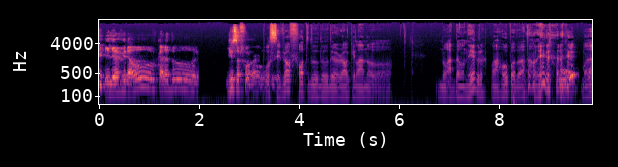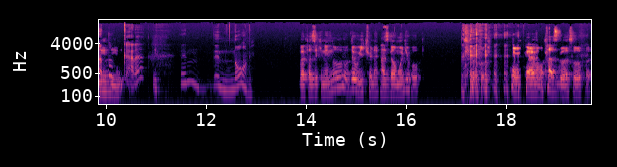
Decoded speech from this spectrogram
Ele ia virar o cara do Gears of War. Pô, você viu a foto do, do The Rock lá no. No Adão Negro? Com a roupa do Adão Negro? Mano, Uhum. o cara é enorme. Vai fazer que nem no The Witcher, né? Rasgar um monte de roupa. o cara rasgou as roupas.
